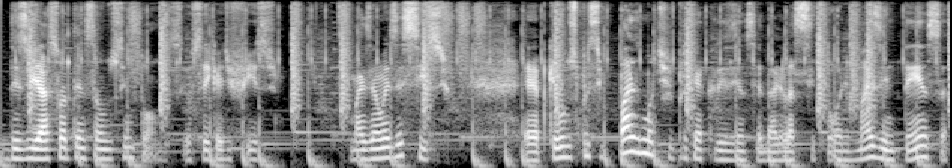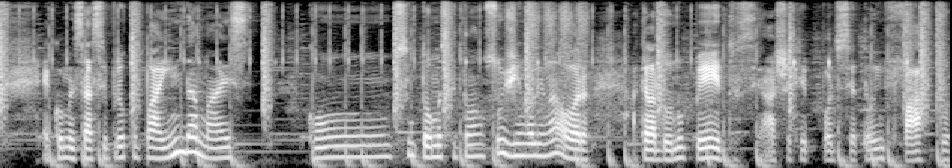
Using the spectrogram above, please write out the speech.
desviar sua atenção dos sintomas. Eu sei que é difícil, mas é um exercício. É porque um dos principais motivos para que a crise de ansiedade ela se torne mais intensa é começar a se preocupar ainda mais com sintomas que estão surgindo ali na hora. Aquela dor no peito, você acha que pode ser até um infarto,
